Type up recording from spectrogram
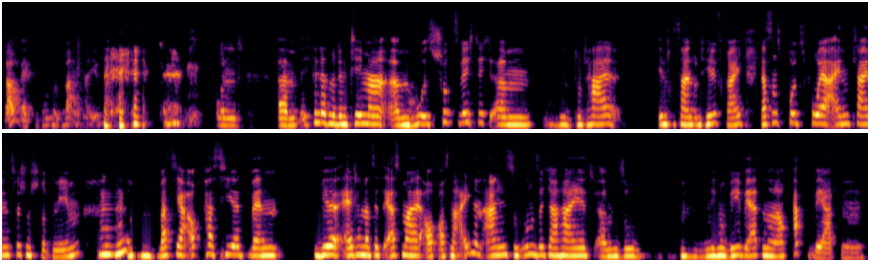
Blau wegzupusten. Das mache ich mal eben. Und ähm, ich finde das mit dem Thema, ähm, wo ist Schutz wichtig, ähm, total interessant und hilfreich. Lass uns kurz vorher einen kleinen Zwischenschritt nehmen. Mhm. Ähm, was ja auch passiert, wenn wir Eltern das jetzt erstmal auch aus einer eigenen Angst und Unsicherheit ähm, so nicht nur bewerten, sondern auch abwerten.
